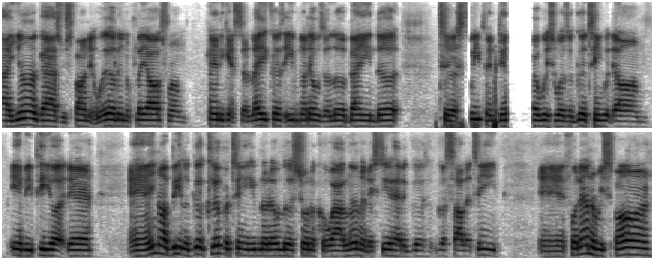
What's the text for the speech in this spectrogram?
our young guys responded well in the playoffs from playing against the Lakers, even though there was a little banged up, to sweeping Denver, which was a good team with the um, MVP up there. And you know, beating a good Clipper team, even though they were a little short of Kawhi Leonard, they still had a good, good, solid team. And for them to respond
